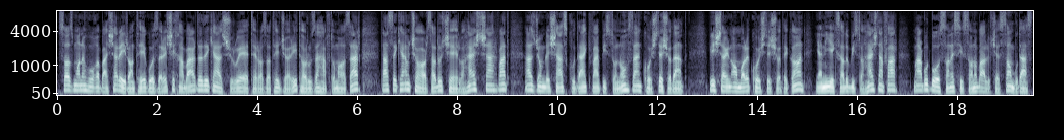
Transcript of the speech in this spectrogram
سازمان حقوق بشر ایران طی گزارشی خبر داده که از شروع اعتراضات جاری تا روز هفتم آذر دست کم 448 شهروند از جمله 60 کودک و 29 زن کشته شدند. بیشترین آمار کشته شدگان یعنی 128 نفر مربوط به استان سیستان و بلوچستان بوده است.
